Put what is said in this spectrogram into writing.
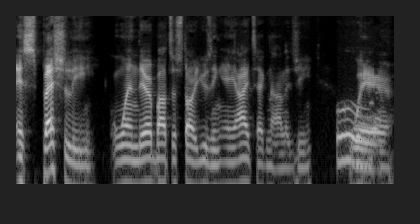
especially when they're about to start using AI technology Ooh. where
